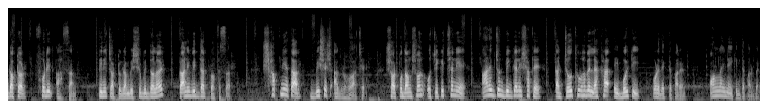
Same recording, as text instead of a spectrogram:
ডক্টর ফরিদ আহসান। তিনি চট্টগ্রাম বিশ্ববিদ্যালয়ের প্রাণীবিদ্যার প্রফেসর। সাপ নিয়ে তার বিশেষ আগ্রহ আছে। সর্পদংশন ও চিকিৎসা নিয়ে আরেকজন বিজ্ঞানীর সাথে তার যৌথভাবে লেখা এই বইটি পড়ে দেখতে পারেন। অনলাইনেই কিনতে পারবেন।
